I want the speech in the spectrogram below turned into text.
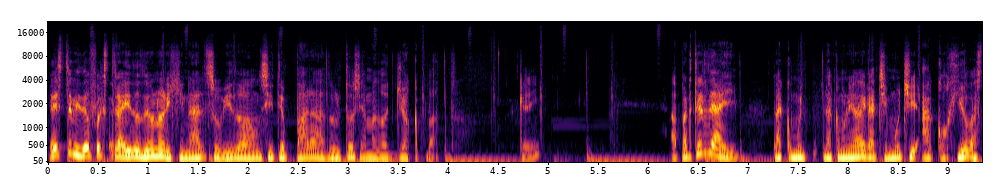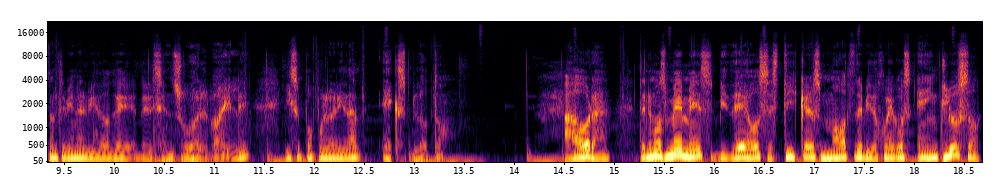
Este video fue extraído de un original subido a un sitio para adultos llamado Jockbot. ¿Ok? A partir de ahí, la, comu- la comunidad de Gachimuchi acogió bastante bien el video de- del sensual baile y su popularidad explotó. Ahora tenemos memes, videos, stickers, mods de videojuegos e incluso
